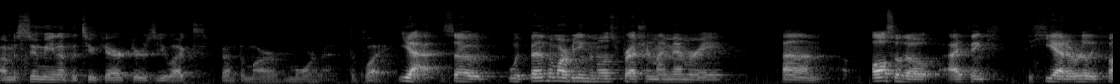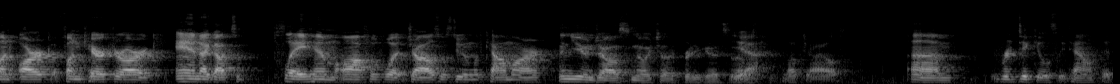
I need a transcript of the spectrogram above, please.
I'm assuming of the two characters, you liked Benthomaar more than to play. Yeah, so with Benthomaar being the most fresh in my memory, um, also though I think he had a really fun arc, a fun character arc, and I got to play him off of what Giles was doing with Kalmaar. And you and Giles know each other pretty good, so Yeah, love Giles. Um, ridiculously talented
